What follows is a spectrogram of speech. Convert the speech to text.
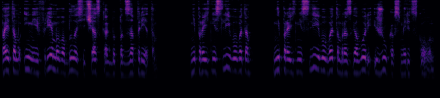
Поэтому имя Ефремова было сейчас как бы под запретом. Не произнесли его в этом, не произнесли его в этом разговоре и Жуков с Мерецковым,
